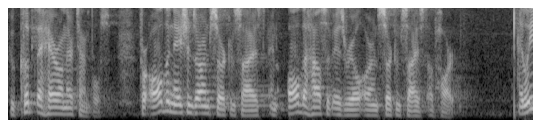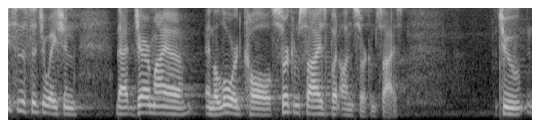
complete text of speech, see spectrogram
who clip the hair on their temples. For all the nations are uncircumcised, and all the house of Israel are uncircumcised of heart. It leads to the situation that Jeremiah and the Lord call circumcised but uncircumcised to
